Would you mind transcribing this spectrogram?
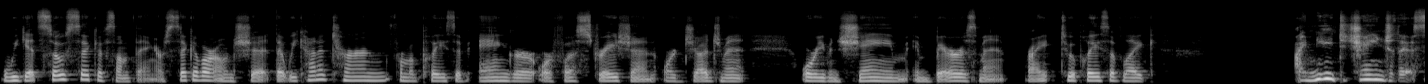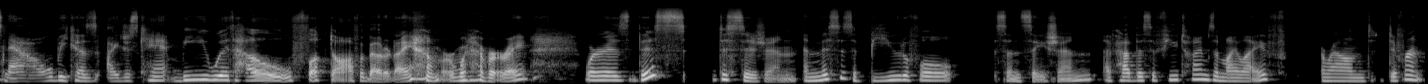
we get so sick of something or sick of our own shit that we kind of turn from a place of anger or frustration or judgment or even shame, embarrassment, right? To a place of like, I need to change this now because I just can't be with how fucked off about it I am or whatever, right? Whereas this decision, and this is a beautiful sensation. I've had this a few times in my life around different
